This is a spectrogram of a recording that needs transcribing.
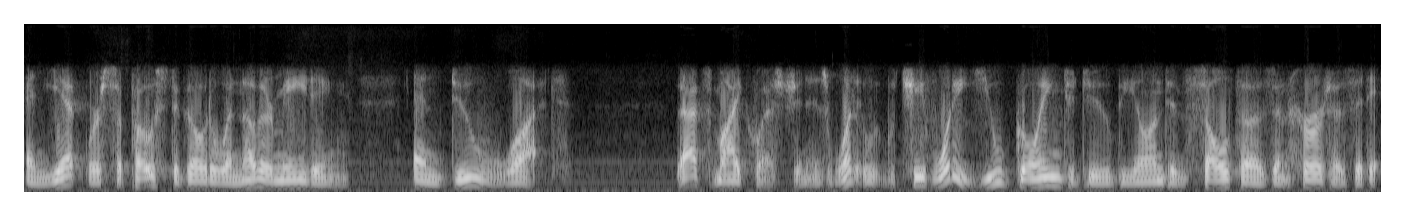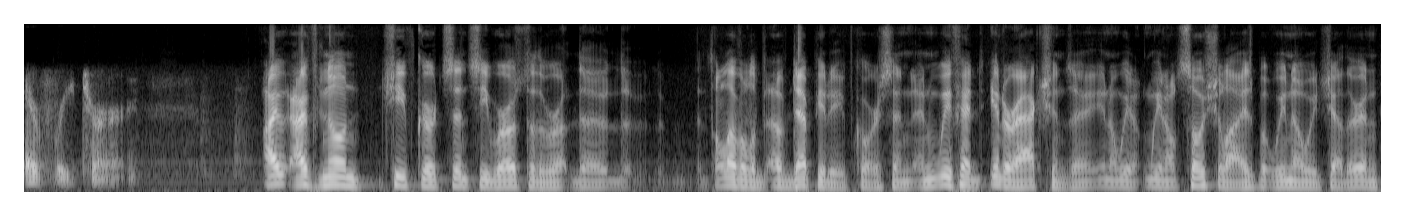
And yet we're supposed to go to another meeting and do what? That's my question: Is what, Chief? What are you going to do beyond insult us and hurt us at every turn? I, have known Chief Girt since he rose to the, the, the the level of, of, deputy, of course, and, and we've had interactions. Uh, you know, we don't, we don't socialize, but we know each other, and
